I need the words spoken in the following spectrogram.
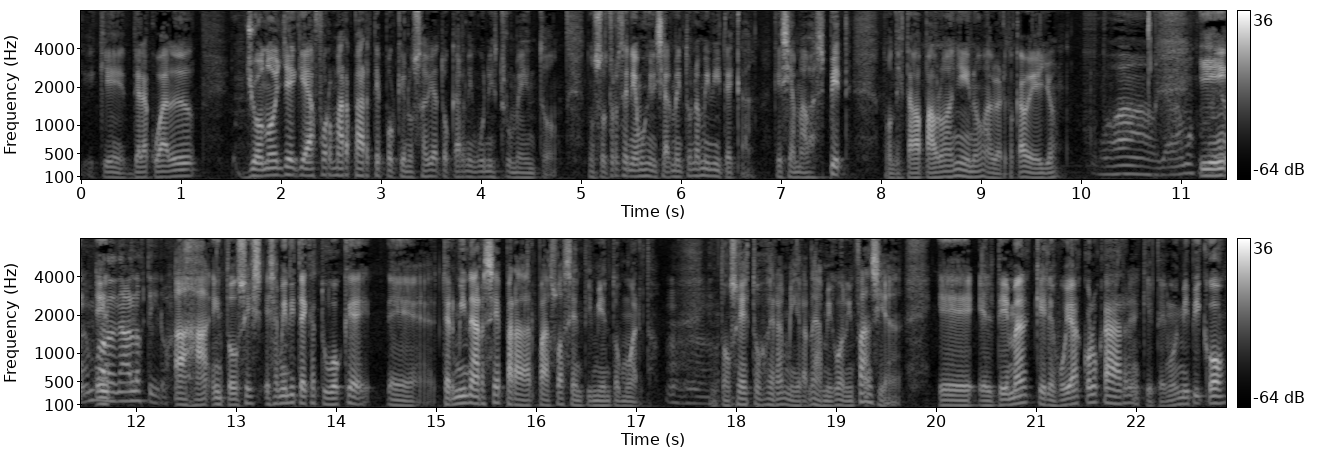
eh, que, de la cual yo no llegué a formar parte porque no sabía tocar ningún instrumento. Nosotros teníamos inicialmente una miniteca que se llamaba Spit, donde estaba Pablo Dañino, Alberto Cabello, Wow, ya vamos, Y, ya vamos eh, a los tiros. Ajá, entonces esa miniteca tuvo que eh, terminarse para dar paso a Sentimiento Muerto. Entonces estos eran mis grandes amigos de la infancia. Eh, el tema que les voy a colocar, que tengo en mi picó,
